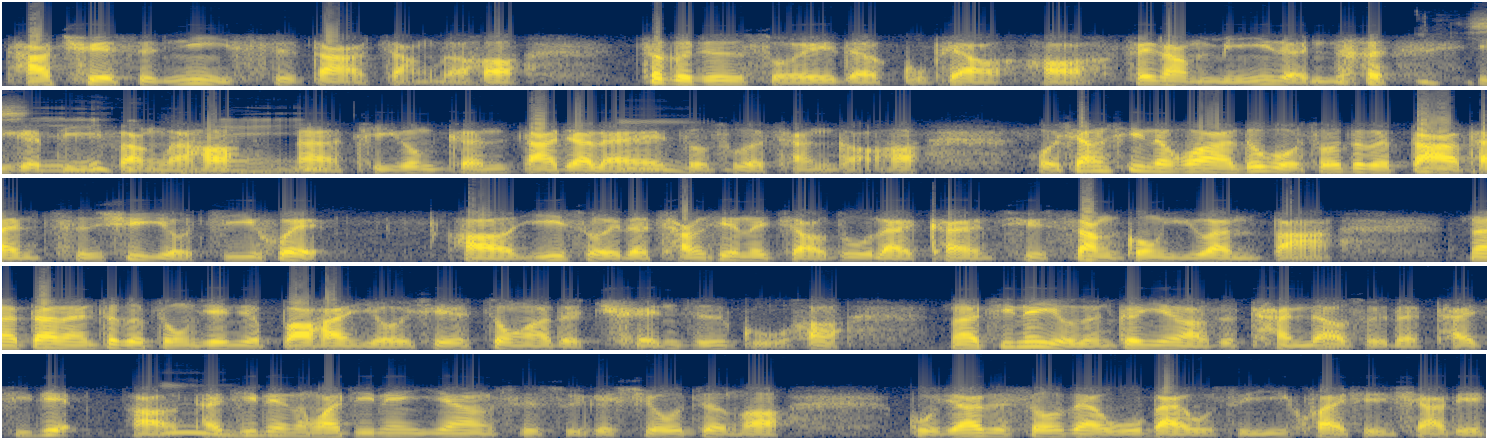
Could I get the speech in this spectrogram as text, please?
它却是逆势大涨的哈。这个就是所谓的股票哈，非常迷人的 一个地方了哈。啊，提供跟大家来做出个参考哈。我相信的话，如果说这个大盘持续有机会，好，以所谓的长线的角度来看，去上攻一万八，那当然这个中间就包含有一些重要的全值股哈。那今天有人跟严老师谈到所谓的台积电，啊，嗯台积电的话，今天一样是属于一个修正哈、股价是收在五百五十一块钱，下跌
